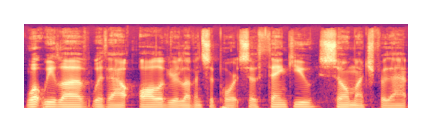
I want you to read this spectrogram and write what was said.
what we love without all of your love and support. So thank you so much for that.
